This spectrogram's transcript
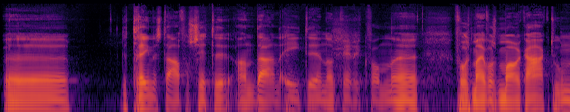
de trainerstafel zitten, aan daar aan eten. En dan kreeg ik van, volgens mij was Mark Haak toen,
